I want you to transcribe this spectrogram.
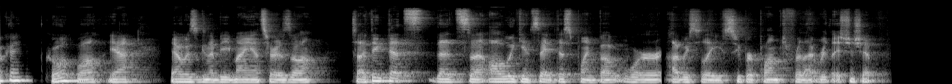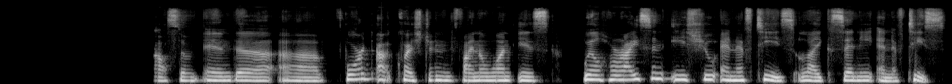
Okay, cool. Well, yeah, that was going to be my answer as well. So I think that's that's uh, all we can say at this point. But we're obviously super pumped for that relationship. Awesome. And the uh, fourth uh, question, final one is Will Horizen issue NFTs like Zenny NFTs?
